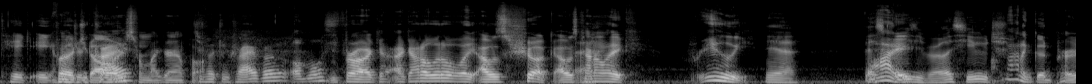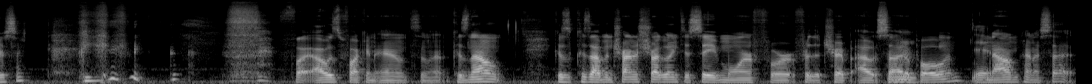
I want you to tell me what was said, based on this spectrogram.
take eight hundred dollars from my grandpa. Did you fucking cry, bro? Almost. Bro, I got, I got a little like I was shook. I was kind of like, really? Yeah. That's Why? crazy, bro. That's huge. I'm not a good person. Fu- I was fucking amped because now, because because I've been trying to struggling to save more for for the trip outside of Mhm. Poland. Yeah. Now I'm kind of set.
